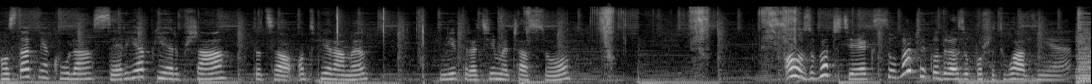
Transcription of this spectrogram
Ostatnia kula, seria pierwsza. To co? Otwieramy. Nie tracimy czasu. O, zobaczcie, jak suwaczek od razu poszedł ładnie.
